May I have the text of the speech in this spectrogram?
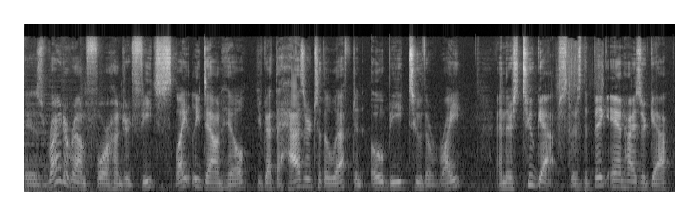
is right around 400 feet, slightly downhill. You've got the hazard to the left and OB to the right, and there's two gaps. There's the big anhyzer gap,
